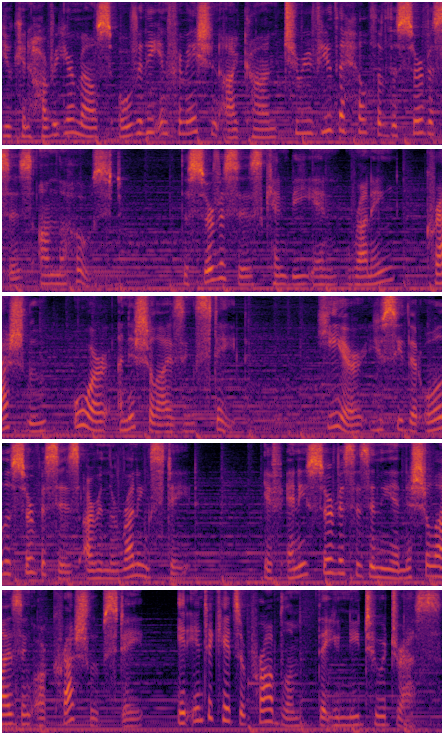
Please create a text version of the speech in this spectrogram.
You can hover your mouse over the information icon to review the health of the services on the host. The services can be in running, crash loop, or initializing state. Here, you see that all the services are in the running state. If any service is in the initializing or crash loop state, it indicates a problem that you need to address.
